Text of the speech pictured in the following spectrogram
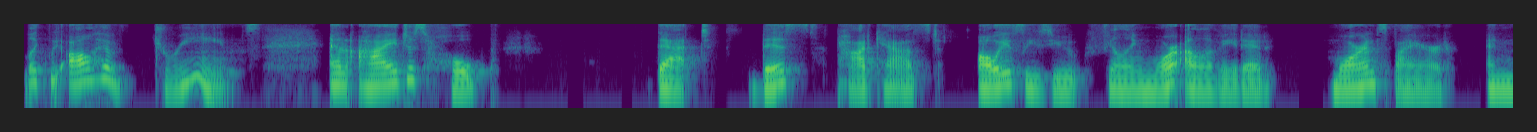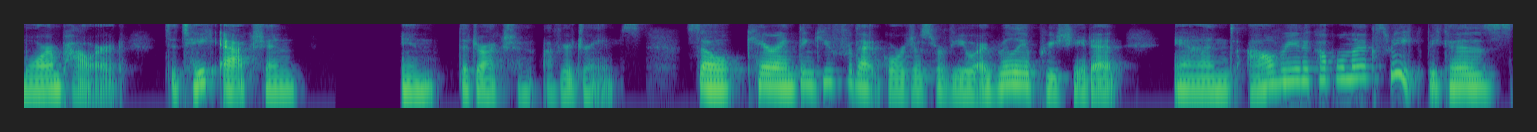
like we all have dreams. And I just hope that this podcast always leaves you feeling more elevated, more inspired, and more empowered to take action in the direction of your dreams. So, Karen, thank you for that gorgeous review. I really appreciate it. And I'll read a couple next week because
